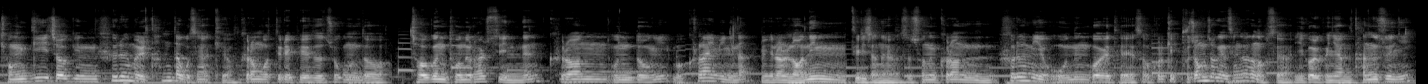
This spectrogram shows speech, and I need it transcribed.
경기적인 흐름을 탄다고 생각해요. 그런 것들에 비해서 조금 더 적은 돈으로 할 수 있는 그런 운동이 뭐 클라이밍이나 이런 러닝들이잖아요. 그래서 저는 그런 흐름이 오는 거에 대해서 그렇게 부정적인 생각은 없어요. 이걸 그냥 단순히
